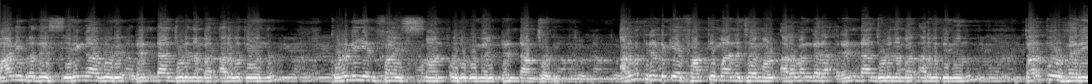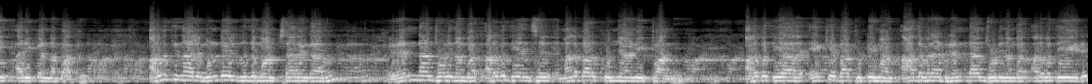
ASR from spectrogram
മാണി പ്രദേശ് ഇരിങ്ങാവൂര് രണ്ടാം ജോഡി നമ്പർ അറുപത്തിയൊന്ന് കുരണിയൻ ഫൈസ് മോൻ ഒതുകുങ്ങൽ രണ്ടാം ജോഡി. അറുപത്തിരണ്ട് കെ ഫാത്തിമ നജമോൾ അറവങ്കര രണ്ടാം ജോഡി നമ്പർ അറുപത്തിമൂന്ന് പർപ്പൂർ ഹരി അരിക്കണ്ടമ്പാക്ക് അറുപത്തിനാല് മുണ്ടേൽ ഋതുമോൻ ചാരങ്കാവ് രണ്ടാം ജോഡി നമ്പർ അറുപത്തിയഞ്ച് മലബാർ കുഞ്ഞാണി പാങ് അറുപത്തിയാറ് എ കെ ബാപ്പുട്ടിമാൻ ആദവനാട് രണ്ടാം ജോഡി നമ്പർ അറുപത്തിയേഴ്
